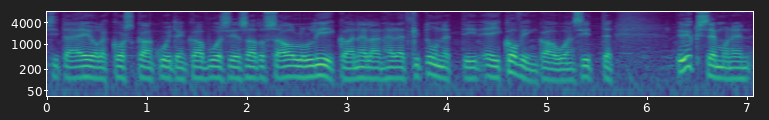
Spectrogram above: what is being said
sitä ei ole koskaan kuitenkaan vuosien saatossa ollut liikaa. Nälänhädätkin tunnettiin ei kovin kauan sitten. Yksi semmoinen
